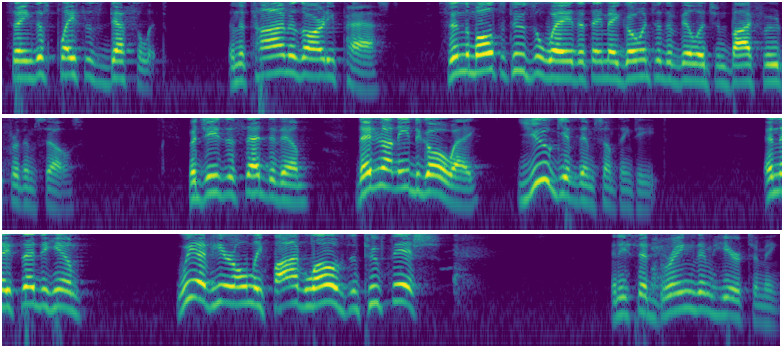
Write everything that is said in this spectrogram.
saying, This place is desolate, and the time is already past. Send the multitudes away that they may go into the village and buy food for themselves. But Jesus said to them, They do not need to go away. You give them something to eat. And they said to him, We have here only five loaves and two fish. And he said, Bring them here to me.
